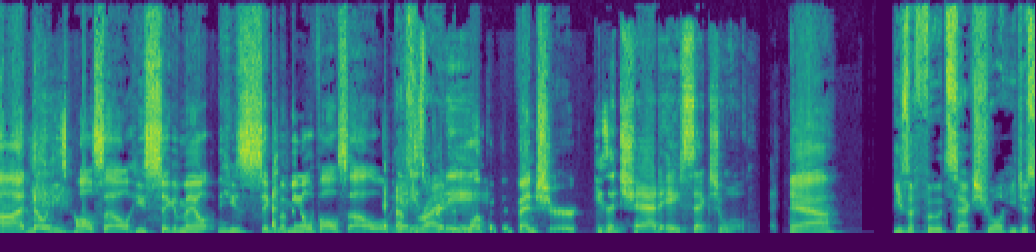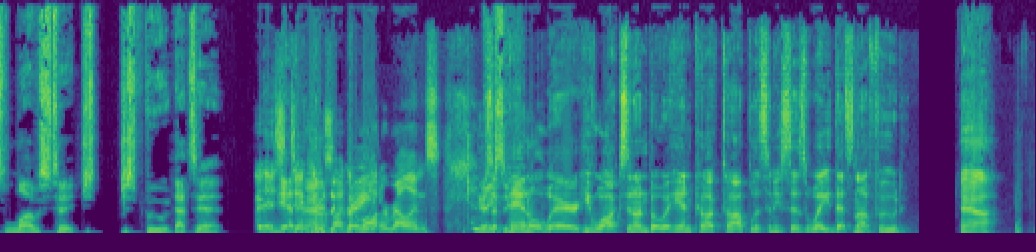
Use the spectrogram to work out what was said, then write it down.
Male. gr- Uh, no, he's Volcel. He's Sigma male. He's Sigma male Volcel. Yeah, That's he's right. pretty. in love with adventure. He's a Chad asexual. Yeah. He's a food sexual. He just loves to just just food. That's it. With his Yeah, dick there's and a fucking great- watermelons. There's Basically. a panel where he walks in on Boa Hancock topless, and he says, "Wait, that's not food." Yeah.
